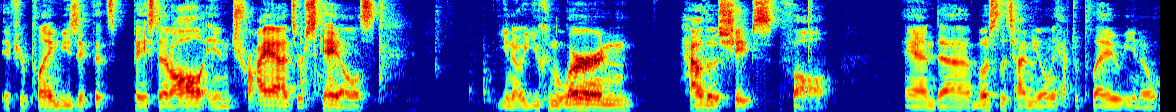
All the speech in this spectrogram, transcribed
if you're playing music that's based at all in triads or scales, you know you can learn how those shapes fall and uh, most of the time you only have to play you know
